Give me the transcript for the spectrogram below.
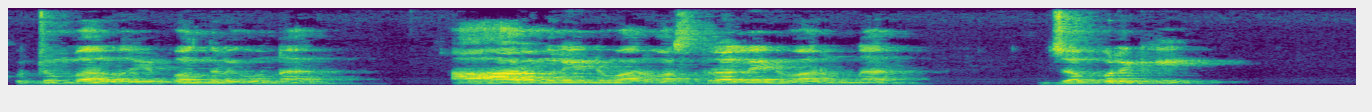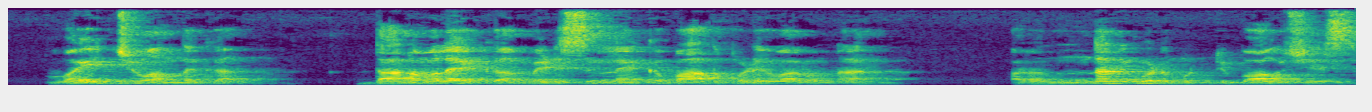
కుటుంబాల్లో ఇబ్బందులుగా ఉన్నారు ఆహారం లేని వారు వస్త్రాలు లేని వారు ఉన్నారు జబ్బులకి వైద్యం అందక ధనం లేక మెడిసిన్ లేక బాధపడేవారు ఉన్నారు వారందరినీ కూడా ముట్టి బాగు చేసి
